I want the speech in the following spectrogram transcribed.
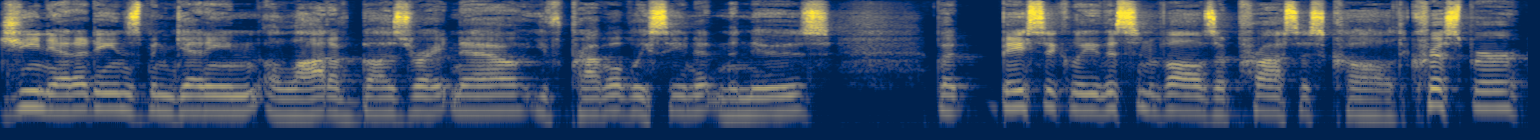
gene editing has been getting a lot of buzz right now. You've probably seen it in the news. But basically, this involves a process called CRISPR,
